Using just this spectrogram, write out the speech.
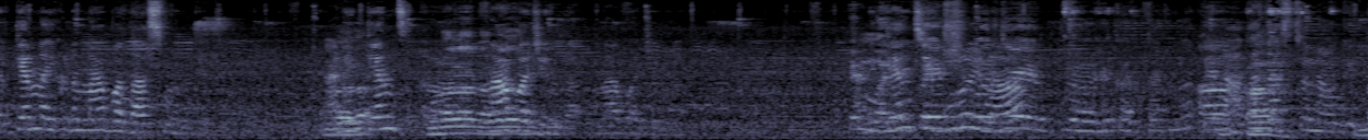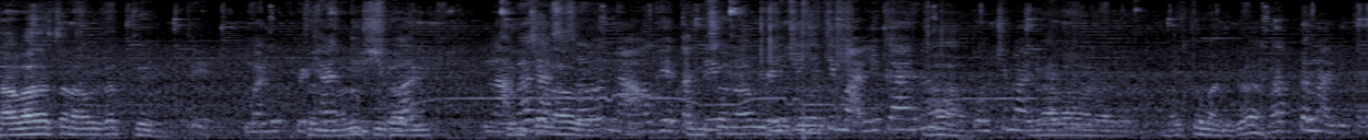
तर त्यांना इकडे नाबादास म्हणते आणि कुणाला- त्यांचं कुणाला अं, नाबादास? नाबाजिल्ला नाबाजिल्ला आणि त्यांचे गुरु आहे ना नाभाचं नाव घेतात. ते. मलुक पिठारी तुमचं नाव नाव घेतात. तुमचं नाव त्यांची घेतात जी ती मालिका आहे हा. कोणची मालिका. भक्त मालिका? भक्त मालिका.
